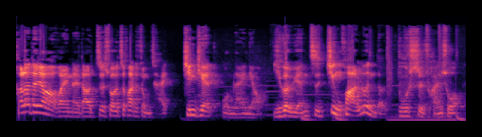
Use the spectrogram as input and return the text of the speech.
Hello，大家好，欢迎来到自说自话的总裁。今天我们来聊一个源自进化论的都市传说。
